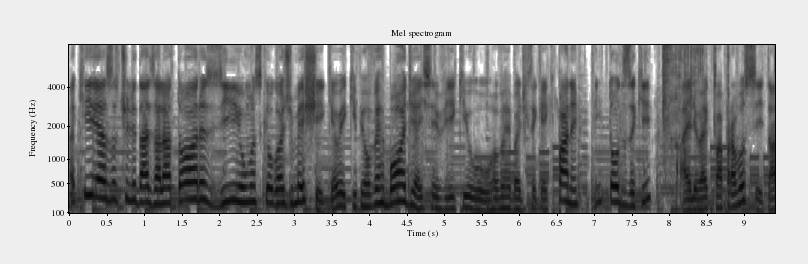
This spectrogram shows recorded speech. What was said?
Aqui as utilidades aleatórias e umas que eu gosto de mexer, que é o equipe hoverboard. Aí você vê aqui o hoverboard que você quer equipar, né? Tem todos aqui. Aí ele vai equipar pra você, tá?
